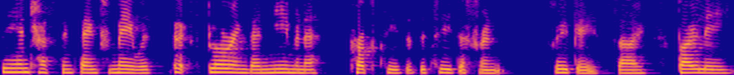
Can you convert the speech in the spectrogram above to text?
the interesting thing for me was exploring the numinous properties of the two different fogous. So Boleigh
